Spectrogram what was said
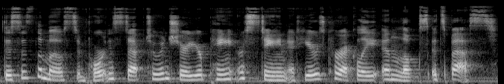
This is the most important step to ensure your paint or stain adheres correctly and looks its best.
